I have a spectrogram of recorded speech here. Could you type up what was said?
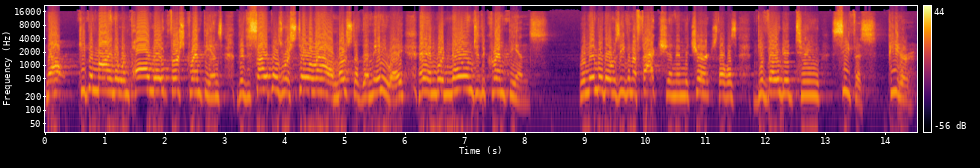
Now, keep in mind that when Paul wrote 1 Corinthians, the disciples were still around, most of them anyway, and were known to the Corinthians. Remember, there was even a faction in the church that was devoted to Cephas, Peter.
